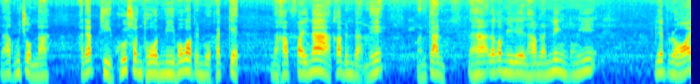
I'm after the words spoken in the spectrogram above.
นะคุณผู้ชมนะ Adaptive Cruise Control มีเพราะว่าเป็นบวกแพ็กเกจนะครับไฟหน้าก็เป็นแบบนี้เหมือนกันนะฮะแล้วก็มี Daytime Running ตรงนี้เรียบร้อย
